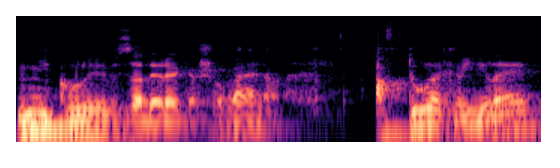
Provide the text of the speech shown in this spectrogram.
nikoli za Dereka Šovéna. A v tuhle chvíli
